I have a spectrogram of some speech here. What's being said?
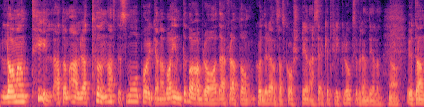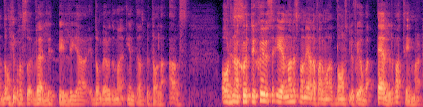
la man till att de allra tunnaste små pojkarna var inte bara bra därför att de kunde rensa skorstenar, säkert flickor också för den delen. Ja. Utan de var så väldigt billiga, de behövde man inte ens betala alls. 1877 så enades man i alla fall om att barn skulle få jobba 11 timmar.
